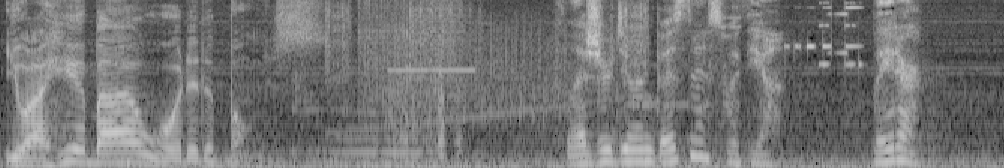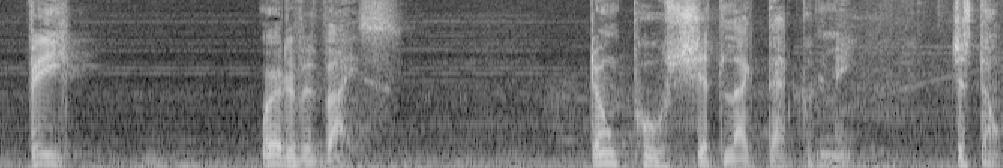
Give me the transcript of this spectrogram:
You are hereby awarded a bonus. Pleasure doing business with you. Later. V, word of advice. Don't pull shit like that with me. Just don't.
